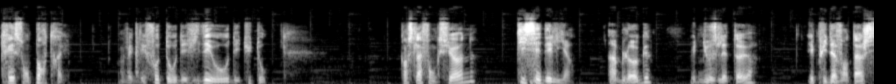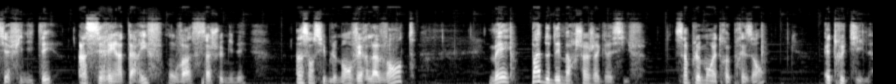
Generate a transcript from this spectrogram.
créer son portrait, avec des photos, des vidéos, des tutos. Quand cela fonctionne, tisser des liens, un blog, une newsletter, et puis davantage si affinité, insérer un tarif, on va s'acheminer insensiblement vers la vente mais pas de démarchage agressif. Simplement être présent, être utile.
